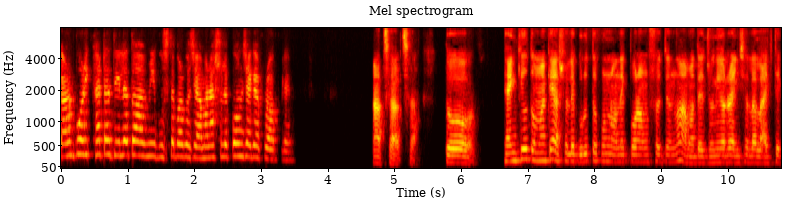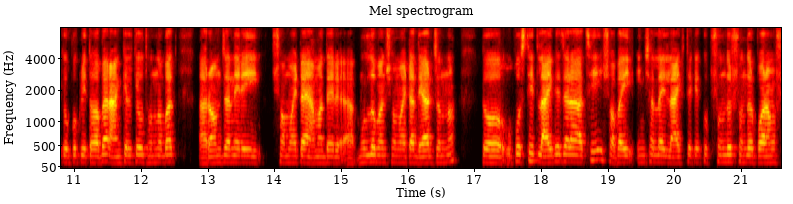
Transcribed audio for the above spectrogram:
কারণ পরীক্ষাটা দিলে তো আমি বুঝতে পারব যে আমার আসলে কোন জায়গায় প্রবলেম আচ্ছা আচ্ছা। তো থ্যাংক ইউ তোমাকে। আসলে গুরুত্বপূর্ণ অনেক পরামর্শের জন্য। আমাদের জুনিয়ররা ইনশাল্লাহ লাইফ থেকে উপকৃত হবে। আর আঙ্কেলকেও ধন্যবাদ রমজানের এই সময়টায় আমাদের মূল্যবান সময়টা দেওয়ার জন্য। তো উপস্থিত লাইভে যারা আছি সবাই ইনশাল্লাহ লাইভ থেকে খুব সুন্দর সুন্দর পরামর্শ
